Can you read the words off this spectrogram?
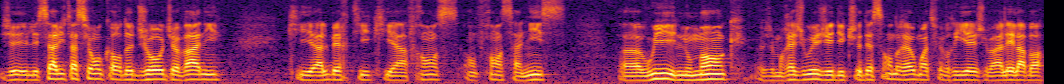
J'ai les salutations encore de Joe, Giovanni, qui est Alberti, qui est à France, en France, à Nice. Euh, oui, il nous manque. Je me réjouis. J'ai dit que je descendrai au mois de février. Je vais aller là-bas.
